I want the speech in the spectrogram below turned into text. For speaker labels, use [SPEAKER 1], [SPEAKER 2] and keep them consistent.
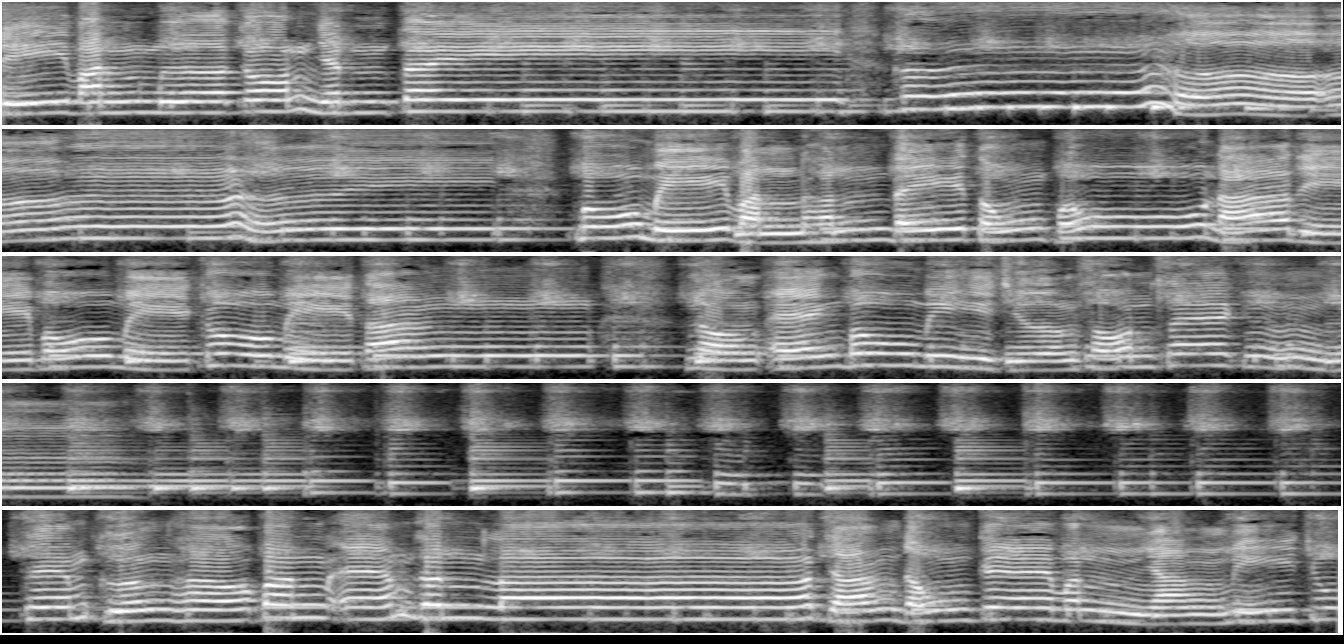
[SPEAKER 1] Thì văn mưa con nhân tây? Bố mẹ văn hân đây tổng bố na thì bố mẹ cô mẹ tăng. Nòng én bố mẹ trường son xét em cường hào ban em dân là chàng đồng kê văn nhàng mi chu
